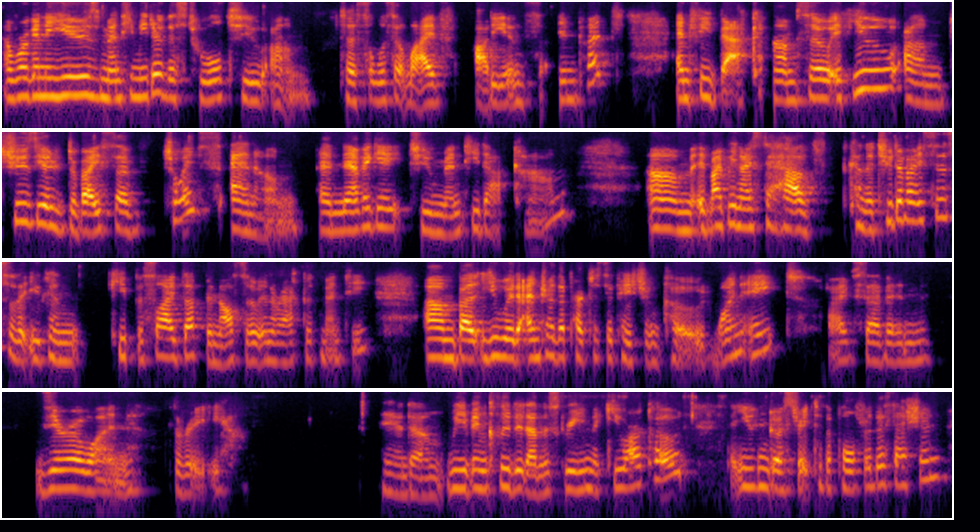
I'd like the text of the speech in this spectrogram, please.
And we're going to use Mentimeter, this tool, to um, to solicit live audience input and feedback. Um, so if you um, choose your device of choice and, um, and navigate to menti.com, um, it might be nice to have kind of two devices so that you can keep the slides up and also interact with Menti. Um, but you would enter the participation code 1857013. And um, we've included on the screen the QR code that you can go straight to the poll for the session.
